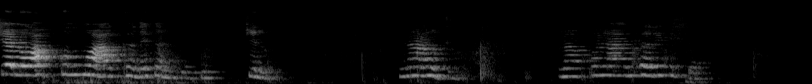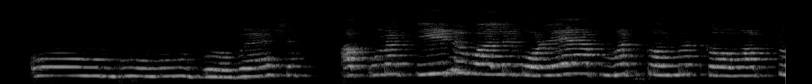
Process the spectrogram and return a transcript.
चलो आपको वहाँ खड़े कर देती हूँ। चलो। ना हो जाओ। ना आपको ना खड़े किसे ओम भूर्भुवः आपको ना तीन वाले बोले आप मत कहो मत कहो आप तो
